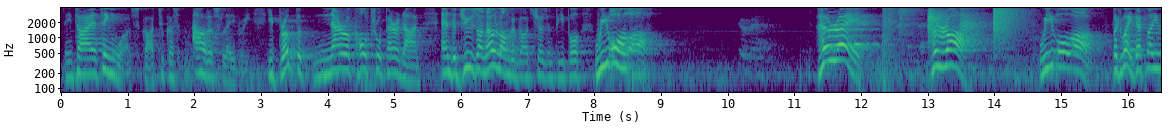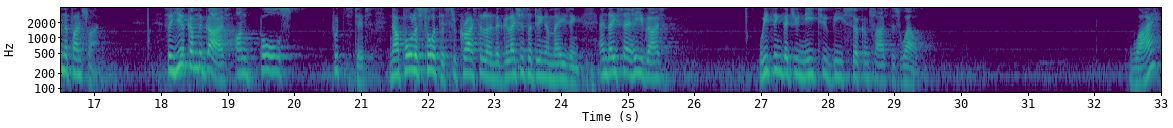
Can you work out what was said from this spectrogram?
The entire thing was God took us out of slavery. He broke the narrow cultural paradigm, and the Jews are no longer God's chosen people. We all are. Hooray! Hurrah! We all are. But wait, that's not even the punchline. So here come the guys on Paul's footsteps. Now, Paul has taught this through Christ alone that Galatians are doing amazing. And they say, hey, you guys, we think that you need to be circumcised as well. Why?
